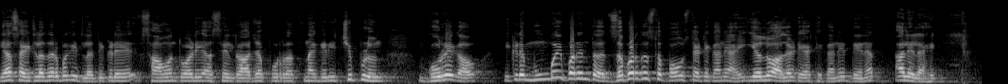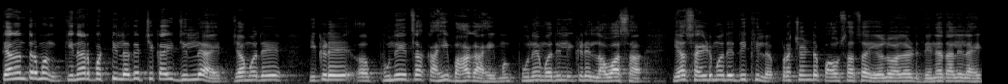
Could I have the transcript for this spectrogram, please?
या साईडला जर बघितलं तिकडे सावंतवाडी असेल राजापूर रत्नागिरी चिपळूण गोरेगाव इकडे मुंबईपर्यंत जबरदस्त पाऊस त्या ठिकाणी आहे. येलो अलर्ट या ठिकाणी देण्यात आलेला आहे. त्यानंतर मग किनारपट्टी लगतचे काही जिल्हे आहेत ज्यामध्ये इकडे पुणेचा काही भाग आहे. मग पुणेमधील इकडे लवासा या साईडमध्ये देखील प्रचंड पावसाचा येलो अलर्ट देण्यात आलेला आहे.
